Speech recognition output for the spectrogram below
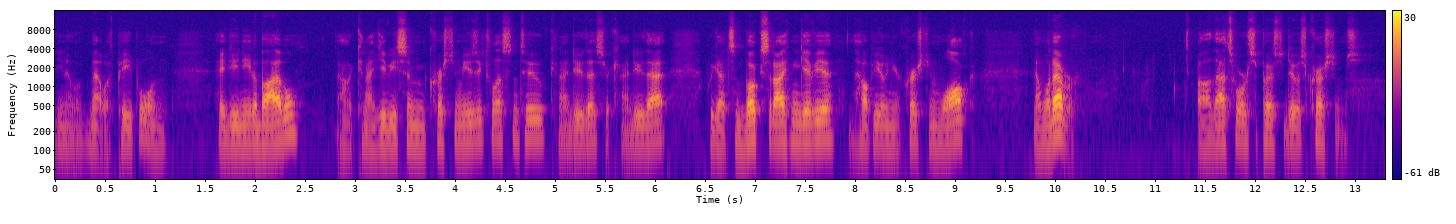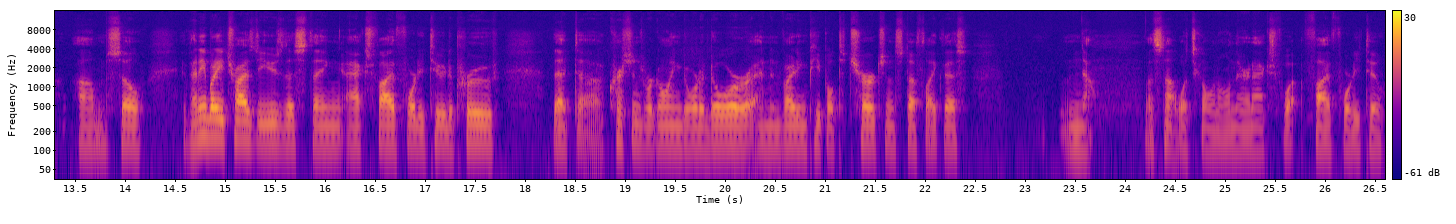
you know, met with people and, hey, do you need a Bible? Uh, can I give you some Christian music to listen to? Can I do this or can I do that? We got some books that I can give you to help you in your Christian walk and whatever. Uh, that's what we're supposed to do as Christians. Um, so if anybody tries to use this thing, Acts 5.42, to prove that uh, Christians were going door to door and inviting people to church and stuff like this, no, that's not what's going on there in Acts 5.42.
